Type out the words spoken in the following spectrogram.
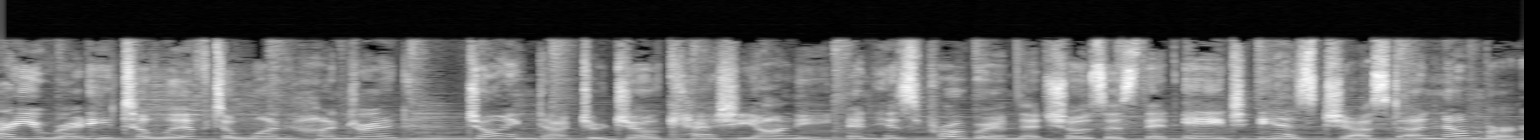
Are you ready to live to 100? Join Dr. Joe Casciani and his program that shows us that age is just a number.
